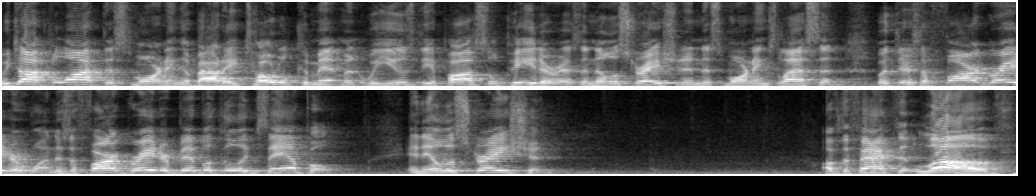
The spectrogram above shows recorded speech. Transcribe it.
We talked a lot this morning about a total commitment. We used the Apostle Peter as an illustration in this morning's lesson, but there's a far greater one. There's a far greater biblical example, an illustration of the fact that love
